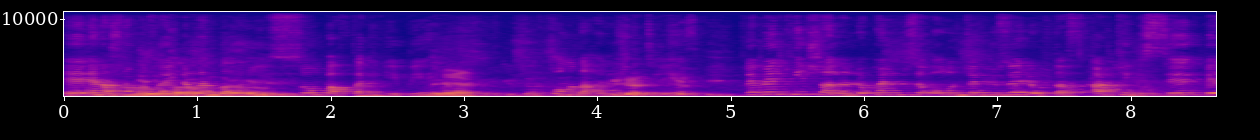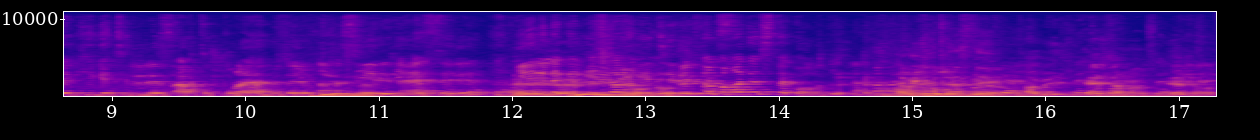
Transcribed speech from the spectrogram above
Ee, en azından Rum mozaiklerden korunsun, Baftaki gibi. Evet. Onu da halledeceğiz. güzel. Ve belki inşallah lokal müze olunca Güzel Yurt'ta Artemis'i belki getiririz artık buraya Güzel Yurt'ta Yerine. yerine eseri. Evet, Yerine getirin. olur. Lütfen bana destek olun. Tabii ki olur. Tabii ki. Her zaman, her zaman.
